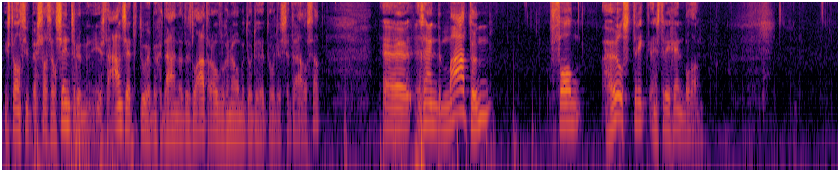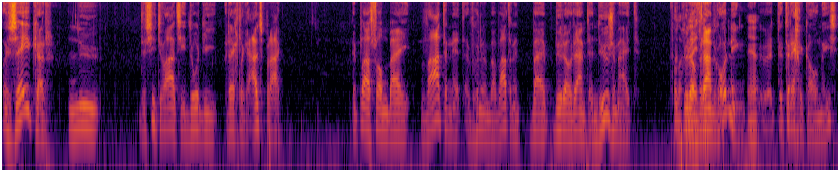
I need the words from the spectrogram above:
instantie bij Stadsel Centrum een eerste aanzet toe hebben gedaan. Dat is later overgenomen door de, door de centrale stad. Eh, zijn de maten van heel strikt en stringent belang. Zeker nu de situatie door die rechtelijke uitspraak in plaats van bij Waternet, genoemd bij Waternet, bij Bureau Ruimte en Duurzaamheid, Van het de Bureau gemeente. Ruimtelijke Ordening, Ja. eh, te- terechtgekomen is,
